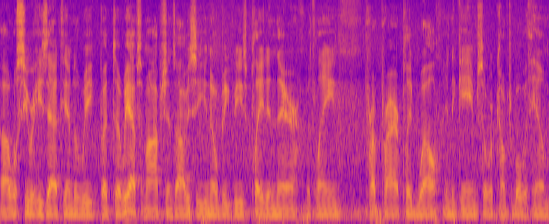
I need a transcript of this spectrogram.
Uh, we'll see where he's at at the end of the week, but uh, we have some options. Obviously, you know, Big V's played in there with Lane. Pryor played well in the game, so we're comfortable with him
